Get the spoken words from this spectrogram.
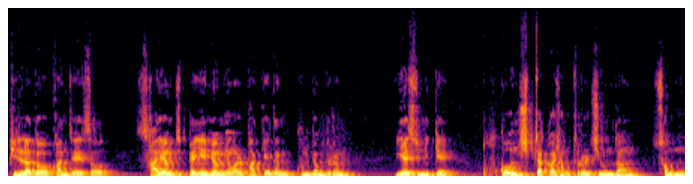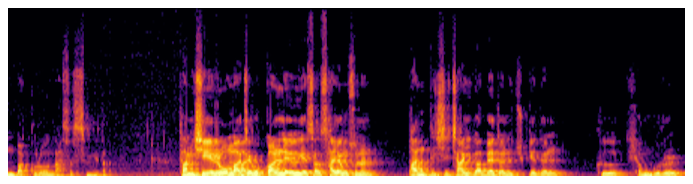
빌라도 관제에서 사형 집행의 명령을 받게 된 군병들은 예수님께 무거운 십자가 형틀을 지운 다음 성문 밖으로 나섰습니다. 당시에 로마 제국 관례에 의해서 사형수는 반드시 자기가 매달려 죽게 될 그 형구를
